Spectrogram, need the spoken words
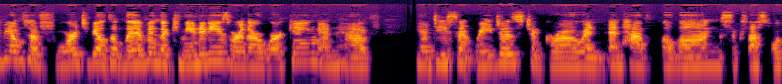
to be able to afford to be able to live in the communities where they're working and have you know decent wages to grow and, and have the long successful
